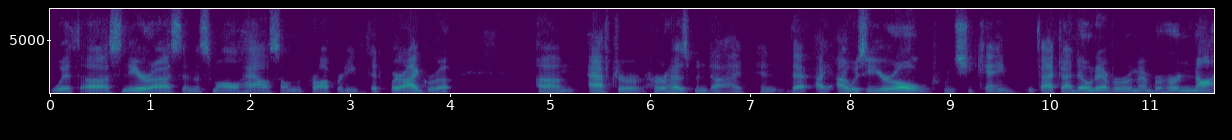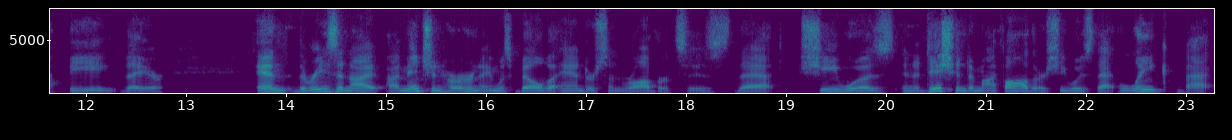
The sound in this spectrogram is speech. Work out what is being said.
with us near us in a small house on the property that where I grew up um, after her husband died. And that I, I was a year old when she came. In fact, I don't ever remember her not being there. And the reason I, I mention her, her name was Belva Anderson Roberts, is that she was, in addition to my father, she was that link back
